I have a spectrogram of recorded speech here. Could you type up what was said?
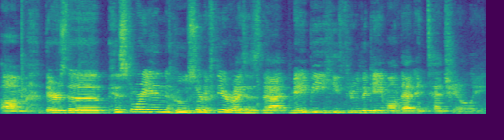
um, there's a historian who sort of theorizes that maybe he threw the game on that intentionally.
